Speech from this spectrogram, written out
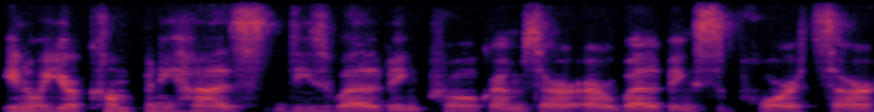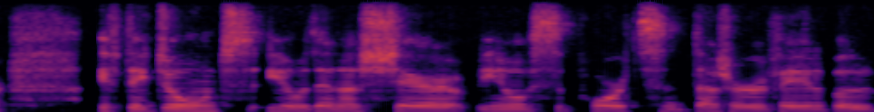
you know, your company has these well-being programs or, or well-being supports, or if they don't, you know, then I'll share, you know, supports that are available,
